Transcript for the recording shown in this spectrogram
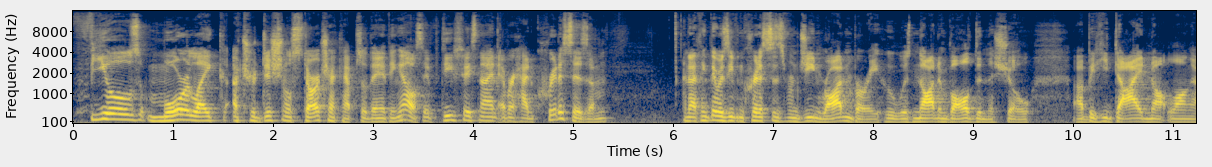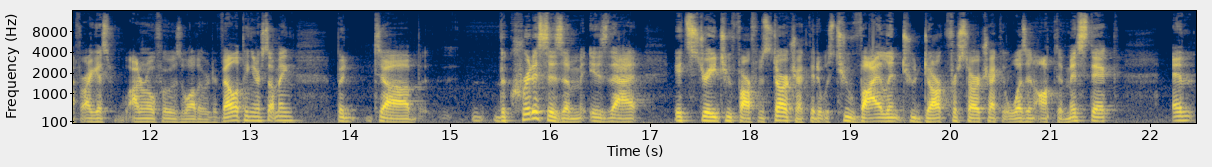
feels more like a traditional Star Trek episode than anything else. If Deep Space Nine ever had criticism, and I think there was even criticism from Gene Roddenberry, who was not involved in the show, uh, but he died not long after. I guess I don't know if it was while they were developing or something. But uh, the criticism is that it strayed too far from Star Trek. That it was too violent, too dark for Star Trek. It wasn't optimistic, and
